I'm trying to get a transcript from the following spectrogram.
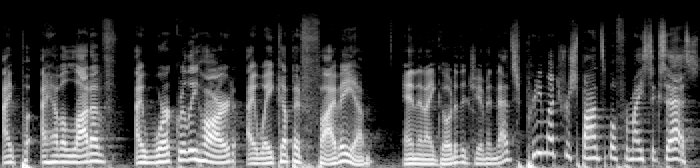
I put, I have a lot of, I work really hard. I wake up at 5 a.m. and then I go to the gym, and that's pretty much responsible for my success.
